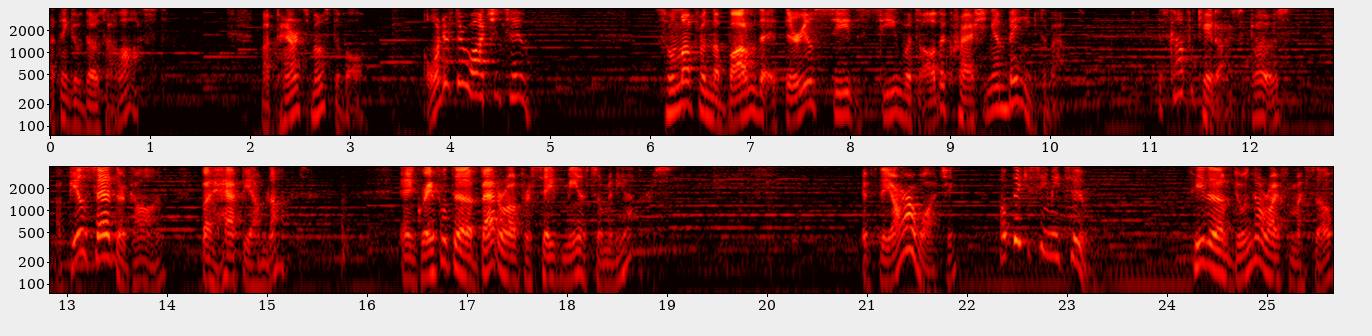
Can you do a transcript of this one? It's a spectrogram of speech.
I think of those I lost. My parents most of all. I wonder if they're watching too. Swim up from the bottom of the aetherial sea to see what's all the crashing and banging's about. It's complicated, I suppose. I feel sad they're gone, but happy I'm not. And grateful to Baderon for saving me and so many others. If they are watching, hope they can see me too. See that I'm doing alright for myself,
